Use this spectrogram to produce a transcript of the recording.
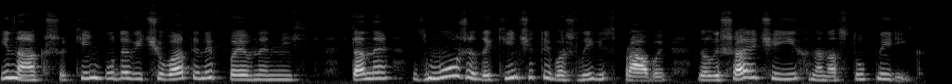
Інакше кінь буде відчувати невпевненість та не зможе закінчити важливі справи, залишаючи їх на наступний рік.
